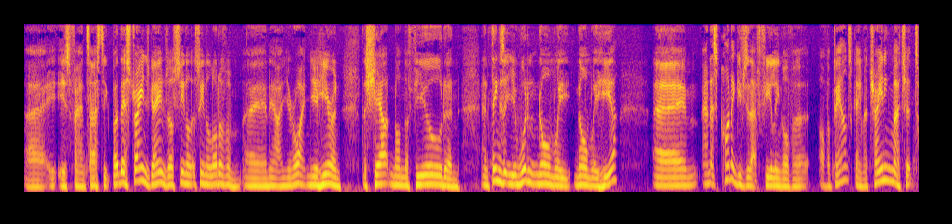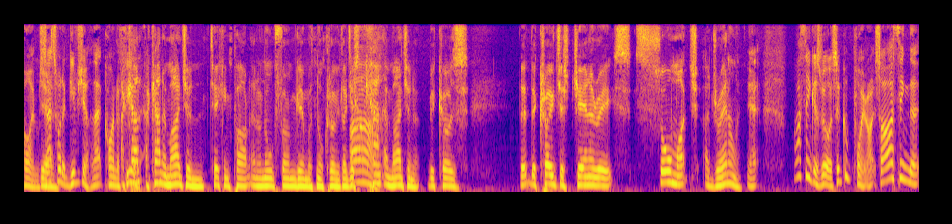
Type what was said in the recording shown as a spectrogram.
uh, is fantastic. But they're strange games. I've seen seen a lot of them uh, now. You're right, and you're hearing the shouting on the field and and things that you wouldn't normally normally hear. Um, and it kind of gives you that feeling of a of a bounce game, a training match at times. Yeah. That's what it gives you, that kind of feeling. I can't, I can't imagine taking part in an old firm game with no crowd. I just ah. can't imagine it because the the crowd just generates so much adrenaline. Yeah, I think as well. It's a good point, right? So I think that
